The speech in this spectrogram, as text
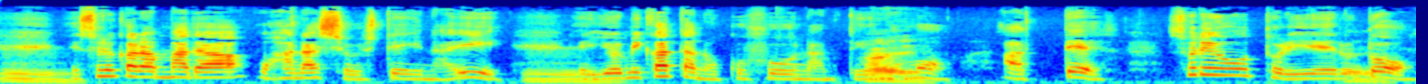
うんえ。それからまだお話をしていない、うんえ読み方の工夫なんていうのもあって、それを取り入れるとはい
